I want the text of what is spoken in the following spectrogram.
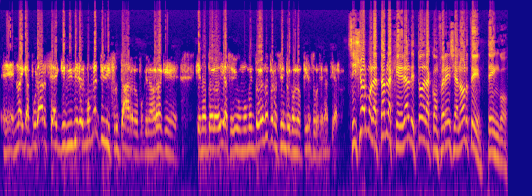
eh, no hay que apurarse, hay que vivir el momento y disfrutarlo, porque la verdad que, que no todos los días se vive un momento de eso, pero siempre con los pies sobre la tierra. Si yo armo la tabla general de toda la conferencia norte, tengo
